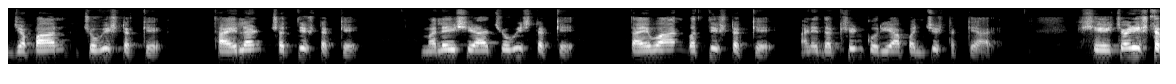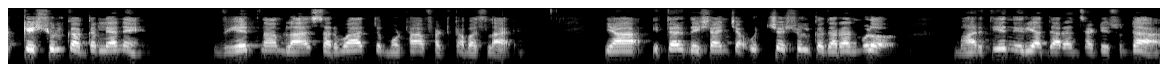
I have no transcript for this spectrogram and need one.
जपान चोवीस टक्के थायलंड छत्तीस टक्के मलेशिया चोवीस टक्के तैवान बत्तीस टक्के आणि दक्षिण कोरिया पंचवीस टक्के आहे. शेहेचाळीस टक्के शुल्क आकारल्याने व्हिएतनामला सर्वात मोठा फटका बसला आहे. या इतर देशांच्या उच्च शुल्क दरांमुळं भारतीय निर्यातदारांसाठी सुद्धा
